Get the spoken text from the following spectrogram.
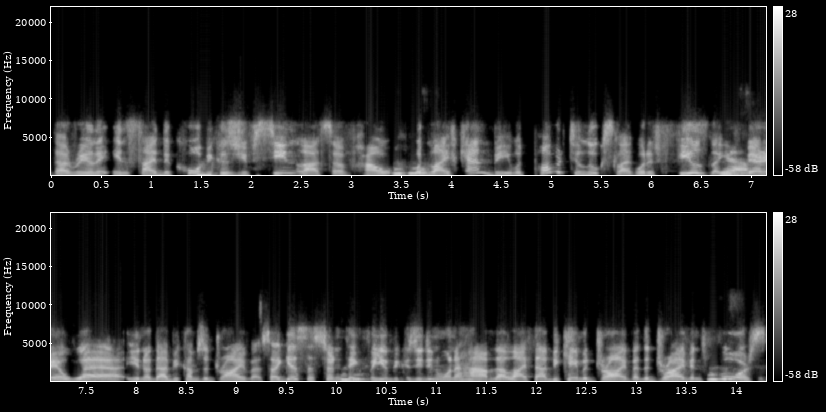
that really inside the core because you've seen lots of how Mhm. what life can be what poverty looks like what it feels like Yeah. you're very aware you know that becomes a driver so i guess a certain thing for you because you didn't want to have that life that became a driver the driving Mhm. force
